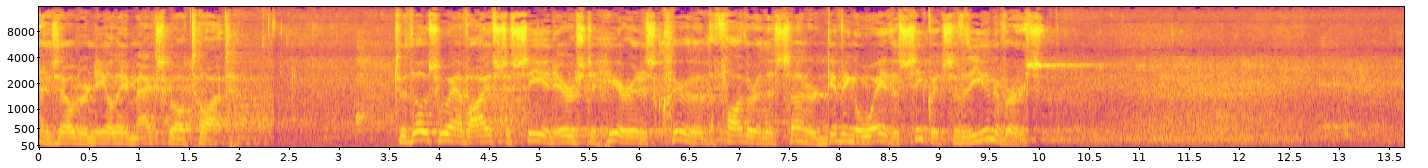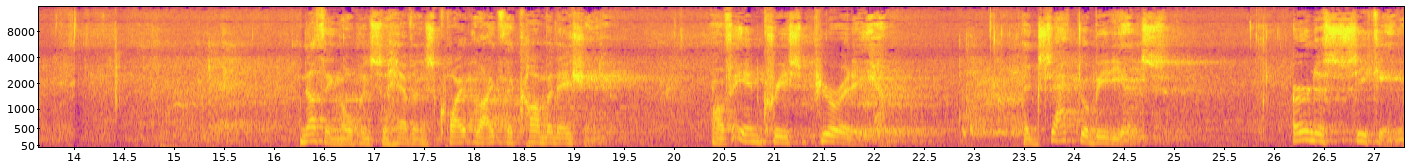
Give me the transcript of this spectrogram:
As Elder Neal A. Maxwell taught, to those who have eyes to see and ears to hear, it is clear that the Father and the Son are giving away the secrets of the universe. Nothing opens the heavens quite like the combination of increased purity, exact obedience, earnest seeking,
